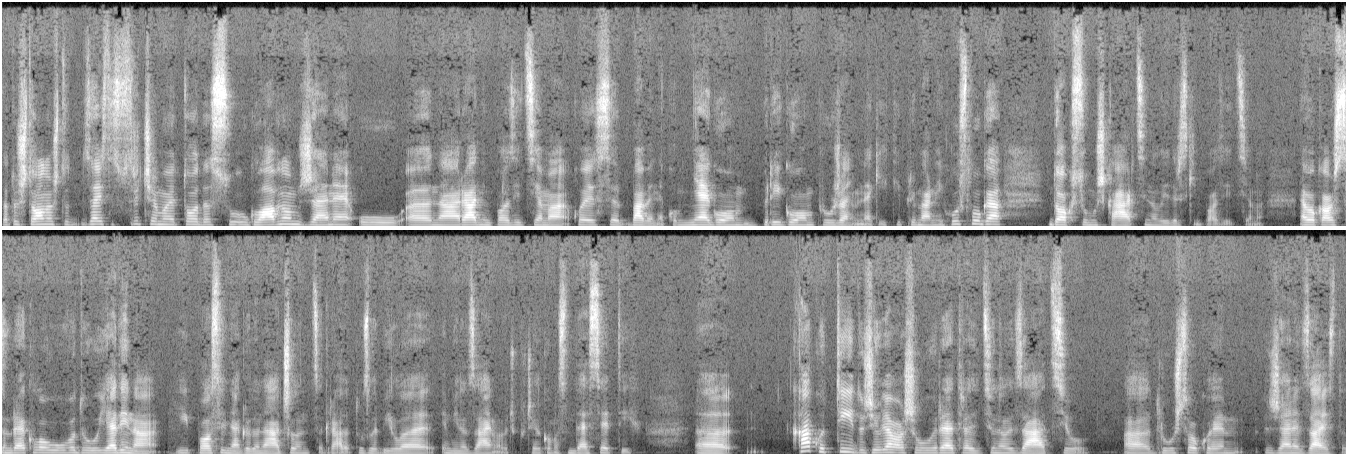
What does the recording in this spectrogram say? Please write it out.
Zato što ono što zaista susrećemo je to da su uglavnom žene u, e, na radnim pozicijama koje se bave nekom njegom, brigom, pružanjem nekih tih primarnih usluga, dok su muškarci na liderskim pozicijama. Evo, kao što sam rekla u uvodu, jedina i posljednja gradonačelnica grada Tuzle bila je Emina Zajmović početkom 80-ih. E, kako ti doživljavaš ovu retradicionalizaciju e, društva u kojem žene zaista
